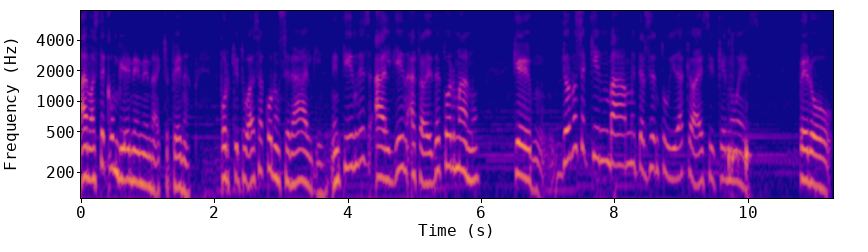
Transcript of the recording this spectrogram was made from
Además te conviene, nena, qué pena, porque tú vas a conocer a alguien, ¿me entiendes? A alguien a través de tu hermano, que yo no sé quién va a meterse en tu vida que va a decir que no es, pero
